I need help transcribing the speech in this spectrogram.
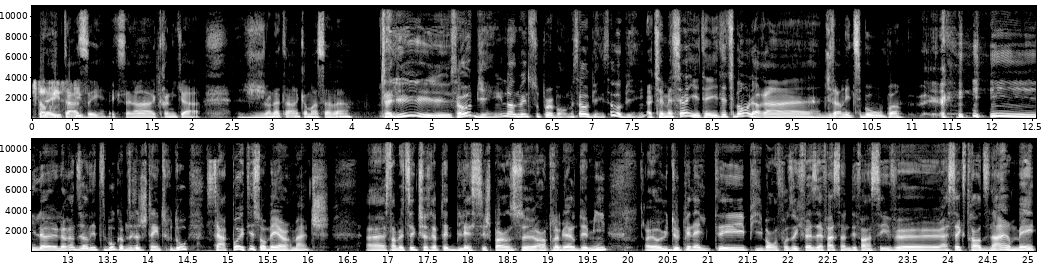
Je t'en prie, Excellent chroniqueur. Jonathan, comment ça va? Salut, ça va bien, le lendemain de Super Bowl, mais ça va bien, ça va bien. As-tu aimé ça? Il était, était-tu bon, Laurent euh, Duvernay-Thibault, ou pas? le, Laurent Duvernay-Thibault, comme dirait Justin Trudeau, ça n'a pas été son meilleur match. Euh, semble-t-il que ce serait peut-être blessé, je pense, euh, en première demi. Euh, a eu deux pénalités, puis bon, il faut dire qu'il faisait face à une défensive euh, assez extraordinaire, mais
